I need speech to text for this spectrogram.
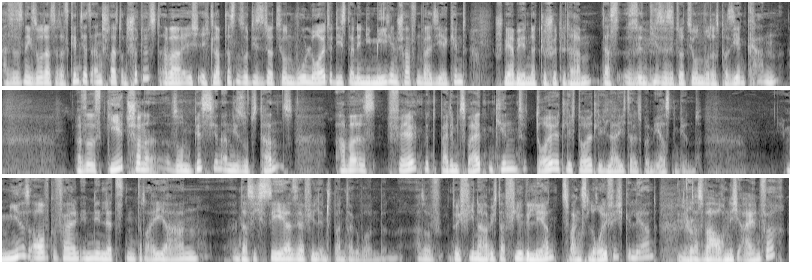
Also es ist nicht so, dass du das Kind jetzt anschreist und schüttelst, aber ich, ich glaube, das sind so die Situationen, wo Leute, die es dann in die Medien schaffen, weil sie ihr Kind schwerbehindert geschüttelt haben, das sind diese mhm. Situationen, wo das passieren kann. Also es geht schon so ein bisschen an die Substanz, aber es fällt mit bei dem zweiten Kind deutlich, deutlich leichter als beim ersten Kind. mir ist aufgefallen in den letzten drei Jahren, dass ich sehr, sehr viel entspannter geworden bin. Also durch Fina habe ich da viel gelernt, zwangsläufig gelernt. Ja. Das war auch nicht einfach.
